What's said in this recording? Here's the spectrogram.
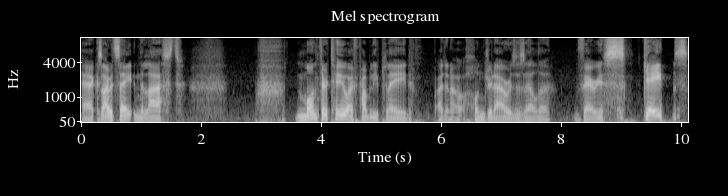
Because uh, I would say in the last month or two, I've probably played I don't know hundred hours of Zelda, various games,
